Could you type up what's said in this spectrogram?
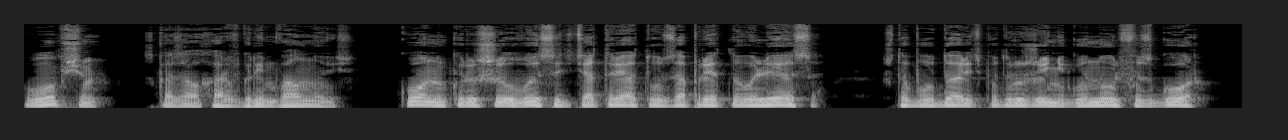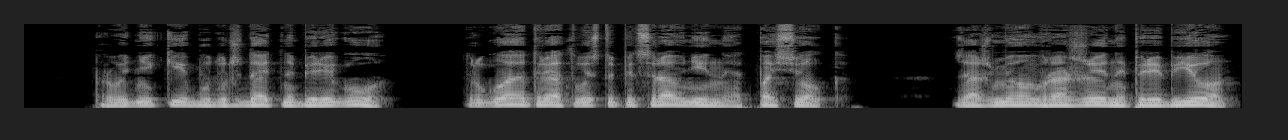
«В общем», — сказал Харфгрим, волнуясь, — «Конунг решил высадить отряд у запретного леса, чтобы ударить по дружине Гунульфа с гор. Проводники будут ждать на берегу. Другой отряд выступит с равнины от поселка. Зажмем вражины, перебьем».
